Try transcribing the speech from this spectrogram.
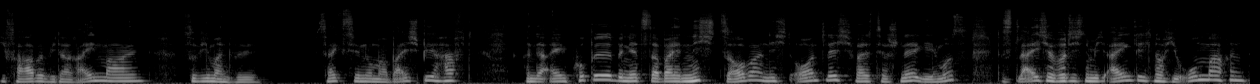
die Farbe wieder reinmalen, so wie man will. Ich zeige es hier nur mal beispielhaft. An der einen Kuppel bin jetzt dabei nicht sauber, nicht ordentlich, weil es ja schnell gehen muss. Das gleiche würde ich nämlich eigentlich noch hier oben machen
